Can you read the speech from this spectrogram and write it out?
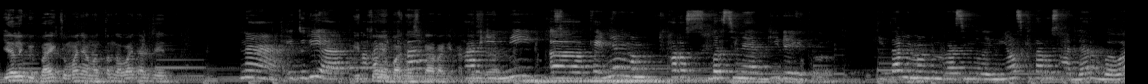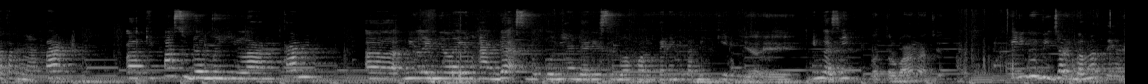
ya lebih baik cuman yang nonton gak banyak sih Nah, itu dia. Itu Makanya kita sekarang kita hari sekarang. ini eh, kayaknya memang harus bersinergi deh gitu loh. Kita memang generasi millennials, kita harus sadar bahwa ternyata eh, kita sudah menghilangkan eh, nilai-nilai yang ada sebetulnya dari sebuah konten yang kita bikin. iya iya Iya enggak sih? betul banget sih Ini gue bijak banget ya.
